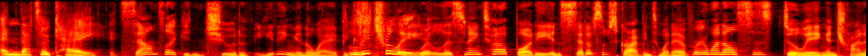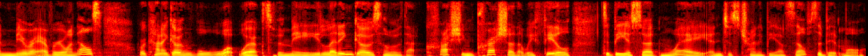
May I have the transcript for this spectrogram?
and that's okay. It sounds like intuitive eating in a way because literally we're listening to our body instead of subscribing to what everyone else is doing and trying to mirror everyone else. We're kind of going, well, what works for me? Letting go some of that crushing pressure that we feel to be a certain way and just trying to be ourselves a bit more.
